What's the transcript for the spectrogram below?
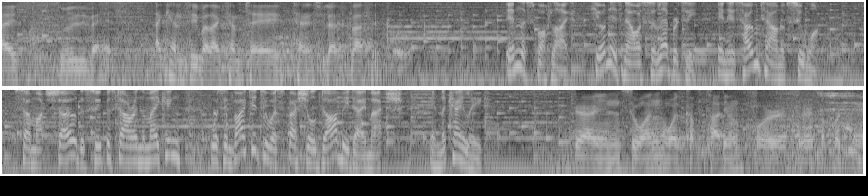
eyes is really bad. I can see, but I can't play tennis without glasses. In the spotlight, Hyeon is now a celebrity in his hometown of Suwon. So much so, the superstar in the making was invited to a special Derby Day match in the K League. We are in Suwon World Cup Stadium for we are supporting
